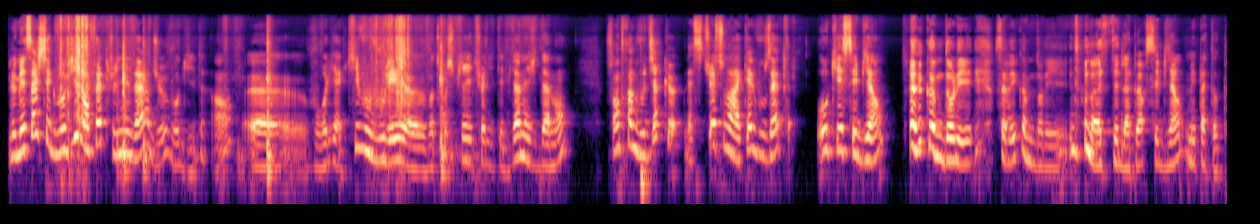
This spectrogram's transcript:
le message, c'est que vos guides, en fait, l'univers, Dieu, vos guides, hein, euh, vous reliez à qui vous voulez, euh, votre spiritualité, bien évidemment, sont en train de vous dire que la situation dans laquelle vous êtes, ok, c'est bien, comme dans les, vous savez, comme dans les, dans la cité de la peur, c'est bien, mais pas top.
